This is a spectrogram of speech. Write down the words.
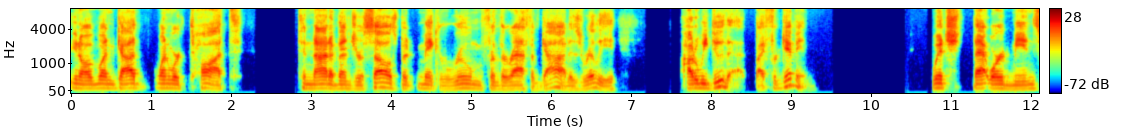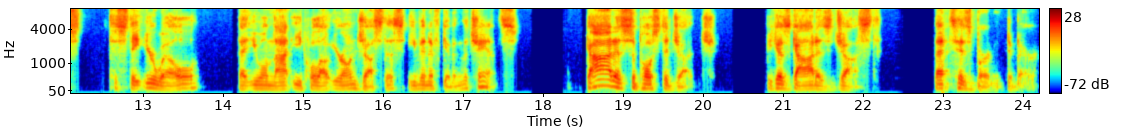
you know, when God, when we're taught to not avenge ourselves, but make room for the wrath of God, is really how do we do that? By forgiving. Which that word means to state your will, that you will not equal out your own justice, even if given the chance. God is supposed to judge because God is just. That's his burden to bear.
